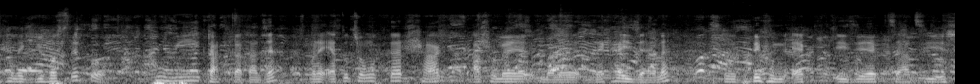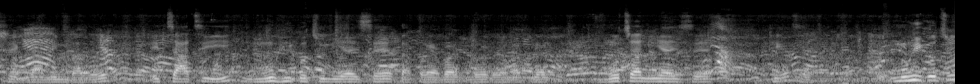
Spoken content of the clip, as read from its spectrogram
এখানে গৃহস্থের তো। খুবই টাটকা তাজা। মানে এত চমৎকার শাক আসলে মানে দেখাই যায় না। তো দেখুন, এক এই যে এক চাচি এসে গ্রামীণ বাজারে, এই চাচি মুহি কচু নিয়ে আইছে, তারপরে আবার মনে করেন আপনার মোচা নিয়ে আইছে, ঠিক আছে? মুহি কচু।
